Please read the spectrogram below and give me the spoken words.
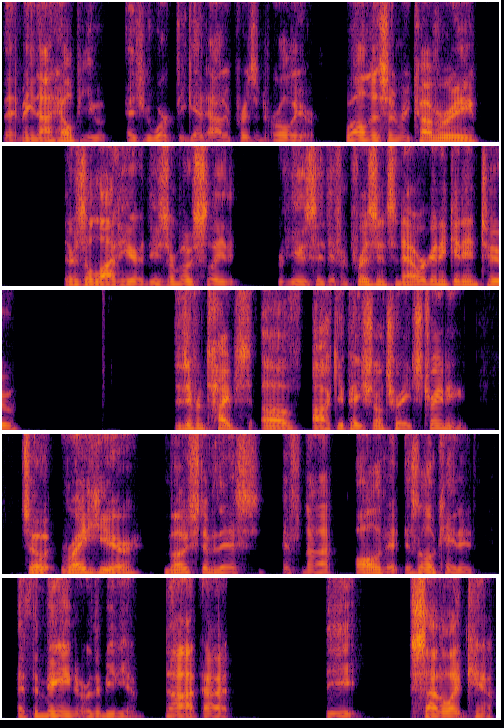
that may not help you as you work to get out of prison earlier. Wellness and recovery. There's a lot here. These are mostly reviews of different prisons. Now we're going to get into the different types of occupational trades training. So right here, most of this, if not all of it, is located at the main or the medium, not at the satellite camp.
